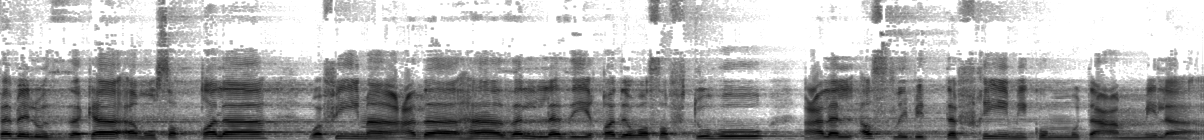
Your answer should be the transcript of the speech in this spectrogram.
فبلوا الذكاء مصقلا وفيما عدا هذا الذي قد وصفته على الأصل بالتفخيم كن متعملا.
